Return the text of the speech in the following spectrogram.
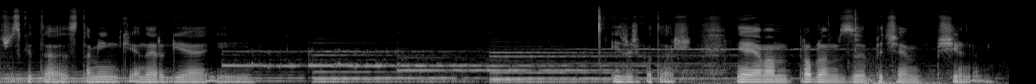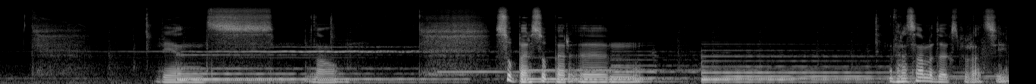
wszystkie te staminki, energie i... I żyćko też. Nie, ja mam problem z byciem silnym. Więc... No... Super, super. Ym... Wracamy do eksploracji.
